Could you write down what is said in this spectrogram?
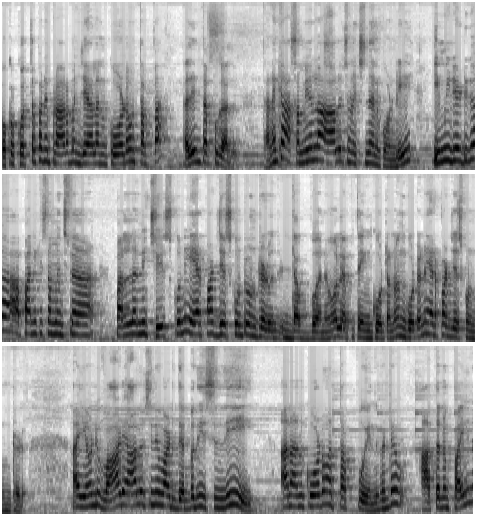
ఒక కొత్త పని ప్రారంభం చేయాలనుకోవడం తప్ప అదేం తప్పు కాదు. తనకి ఆ సమయంలో ఆలోచన వచ్చింది అనుకోండి ఇమీడియట్గా ఆ పనికి సంబంధించిన పనులన్నీ చేసుకొని ఏర్పాటు చేసుకుంటూ ఉంటాడు. డబ్బు అనో లేకపోతే ఇంకోటనో ఇంకోటనో ఏర్పాటు చేసుకుంటూ ఉంటాడు. ఏమండి వాడి ఆలోచనే వాడి దెబ్బతీసింది అని అనుకోవడం అది తప్పు. ఎందుకంటే అతని పైన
